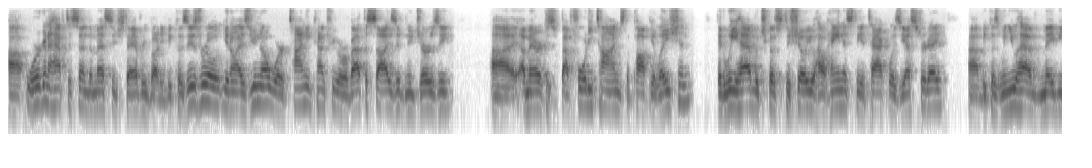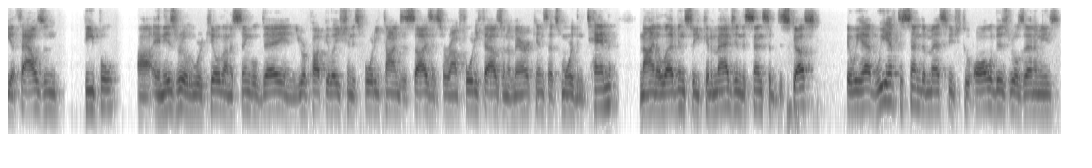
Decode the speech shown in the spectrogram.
Uh, we're going to have to send a message to everybody because Israel, you know, as you know, we're a tiny country. We're about the size of New Jersey. Uh, America's about 40 times the population that we have, which goes to show you how heinous the attack was yesterday. Uh, because when you have maybe a thousand people uh, in Israel who were killed on a single day, and your population is 40 times the size, it's around 40,000 Americans. That's more than 10 9 11. So you can imagine the sense of disgust that we have. We have to send a message to all of Israel's enemies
